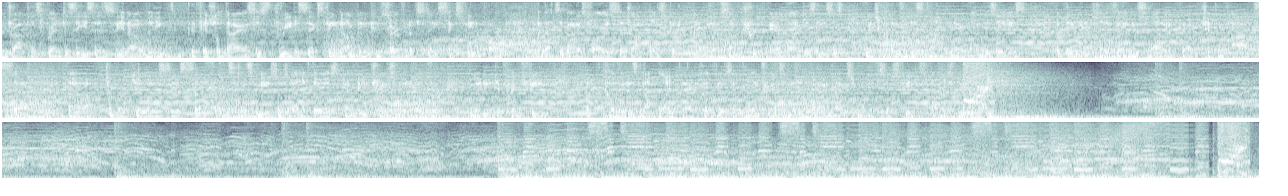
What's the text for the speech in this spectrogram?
for droplet spread diseases, you know, the official guidance is three to six feet. I'm being conservative, stay six feet apart. But that's about as far as the droplets go. Now, we have some true airborne diseases, which COVID is not an airborne disease, but they would include things like uh, chickenpox, uh, uh, tuberculosis, uh, for instance, measles. All of those can be transmitted over many different feet. But COVID is not like that. COVID is only transmitted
